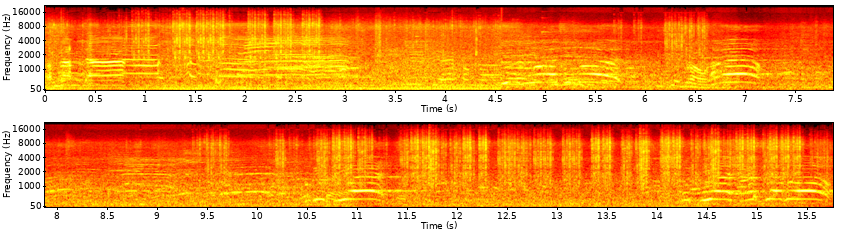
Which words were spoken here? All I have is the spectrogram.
감사합니다. 여기 뒤에! 그 뒤에 나가시라고요!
